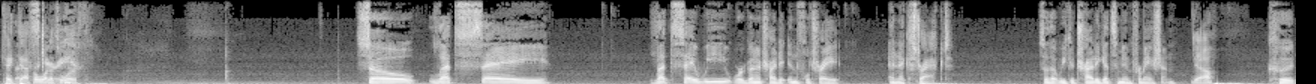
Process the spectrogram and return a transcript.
Take that That's for what it's worth. So let's say, let's say we were going to try to infiltrate and extract, so that we could try to get some information. Yeah. Could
